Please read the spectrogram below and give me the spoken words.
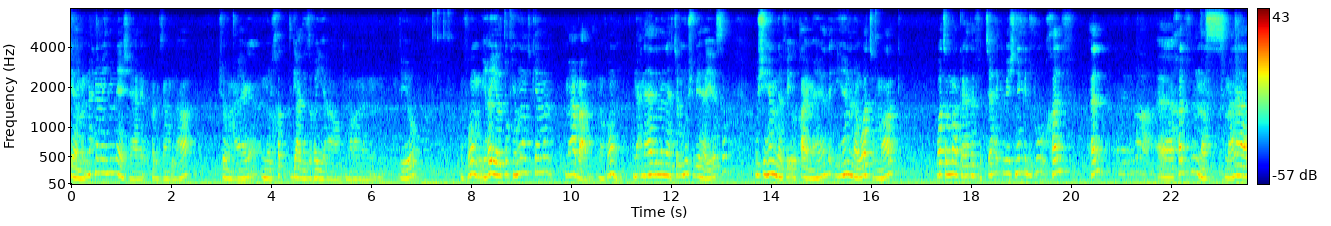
كامل. نحنا ما يهمناش يعني for example ها؟ شوف معايا إنه الخط قاعد يتغير ها كيما رانا نديرو مفهوم؟ يغير ال document كامل مع بعض مفهوم؟ نحنا هذه ما نهتموش بها ياسر وش يهمنا في القائمة هذا؟ يهمنا watermark watermark الهدف تاعك باش نكتبو خلف ال آه، خلف النص. معناها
